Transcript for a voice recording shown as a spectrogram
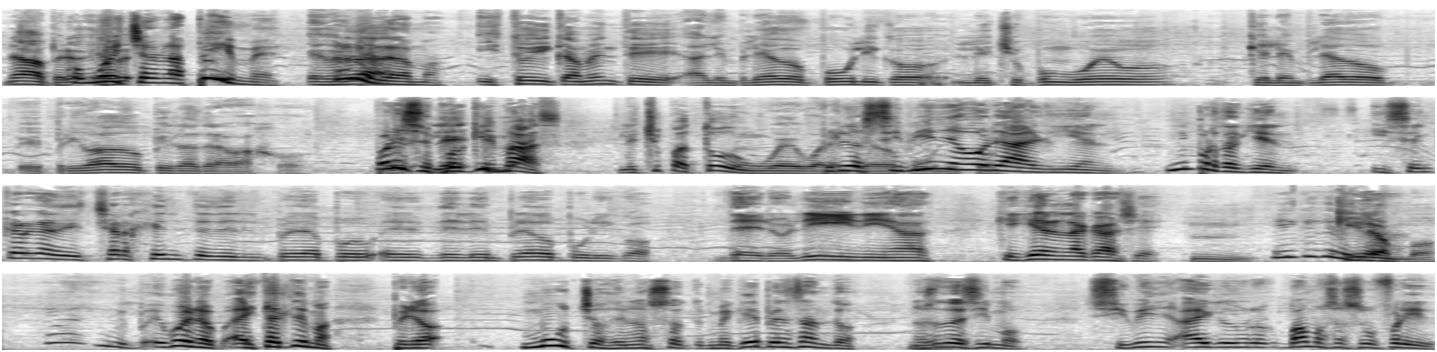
No, pero Como es- echan las pymes. Es ¿Cuál el verdad, drama? históricamente al empleado público le chupó un huevo que el empleado eh, privado pierda trabajo. Por eso, Le- porque- es más, le chupa todo un huevo al Pero si viene público. ahora alguien, no importa quién, y se encarga de echar gente del empleado, eh, del empleado público, de aerolíneas, que quedan en la calle. Mm. ¿Y qué querés que Quilombo. Eh, Bueno, ahí está el tema. Pero muchos de nosotros, me quedé pensando, nosotros decimos, si viene hay que vamos a sufrir.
